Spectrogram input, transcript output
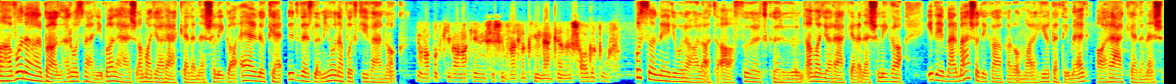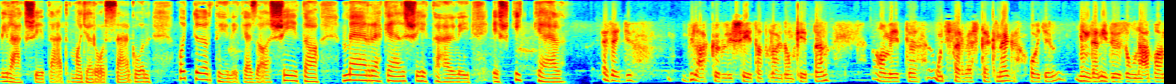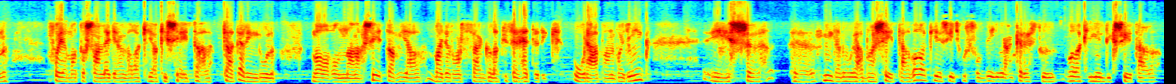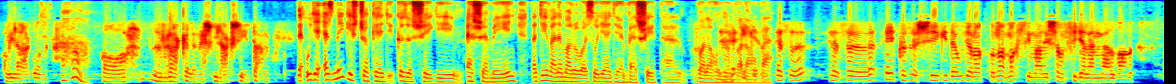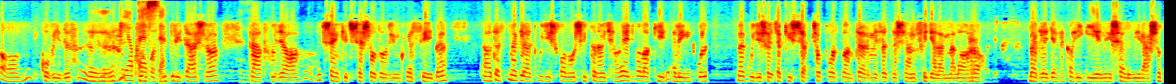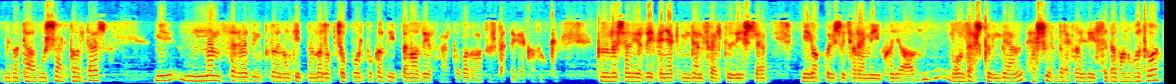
A vonalban Rozványi Balázs, a Magyar Rákellenes Liga elnöke. Üdvözlöm, jó napot kívánok! Jó napot kívánok én is, és üdvözlök minden kedves hallgatót! 24 óra alatt a Föld körül a Magyar Rákellenes Liga idén már második alkalommal hirdeti meg a rákellenes világsétát Magyarországon. Hogy történik ez a séta, merre kell sétálni, és kikkel? Ez egy világkörüli séta tulajdonképpen, amit úgy szerveztek meg, hogy minden időzónában folyamatosan legyen valaki, aki sétál. Tehát elindul valahonnan a séta, mi a Magyarországgal a 17. órában vagyunk, és minden órában sétál valaki, és így 24 órán keresztül valaki mindig sétál a világon, Aha. a rákellenes világsétán. De ugye ez mégiscsak egy közösségi esemény, tehát nyilván nem arról van szó, hogy egy ember sétál valahonnan valahová. Igen, ez, ez egy közösségi, de ugyanakkor maximálisan figyelemmel van a COVID ja, kompatibilitásra, tehát hogy a, senkit se sodorjunk veszélybe. Tehát ezt meg lehet úgy is valósítani, hogyha egy valaki elindul, meg úgy is, hogyha kisebb csoportban természetesen figyelemmel arra, hogy meglegyenek a higiénés előírások, meg a távolságtartás. Mi nem szervezünk tulajdonképpen nagyobb csoportokat éppen azért, mert a daganatos betegek azok különösen érzékenyek minden fertőzésre, még akkor is, hogyha reméljük, hogy a vonzáskörünkben első emberek nagy része be van oltva.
